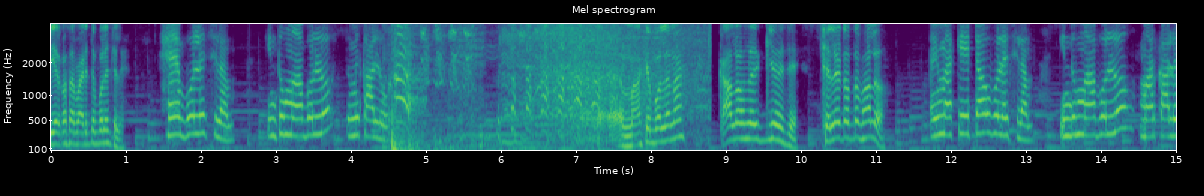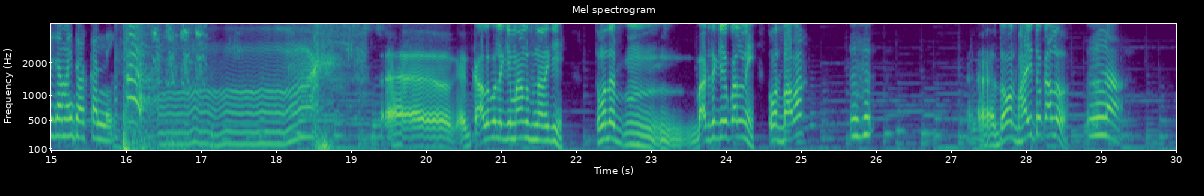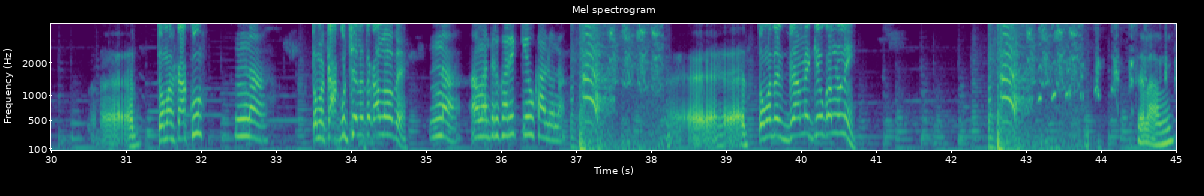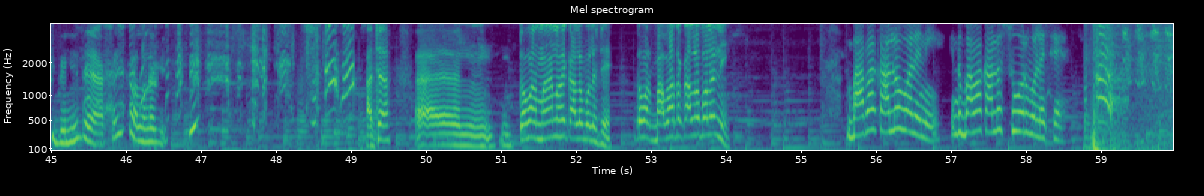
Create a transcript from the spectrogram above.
বিয়ের কথা বাড়িতে বলেছিলে? হ্যাঁ বলেছিলাম। কিন্তু মা বলল তুমি কালো। মাকে বললে না? কালো হলে কি হয়েছে? ছেলেটা তো ভালো। আমি মাকে এটাও বলেছিলাম। কিন্তু মা বলল মার কালো জামাই দরকার নেই। কালো বলে কি মানুষ না নাকি? তোমাদের বাড়িতে কেউ কালো নেই? তোমার বাবা? তোমার ভাই তো কালো? না। তোমার কাকু? না। তোমার কাকুর ছেলে তো কালো হবে? না আমাদের ঘরে কেউ কালো না। তোমাদের গ্রামে কেউ কালো নেই? আমি কি দুনিয়াতে একাই কালো নাকি? আচ্ছা তোমার মা নয় কালো বলেছে? তোমার বাবা তো কালো বলেনি? বাবা কালো বলেনি কিন্তু বাবা কালো শুয়োর বলেছে।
